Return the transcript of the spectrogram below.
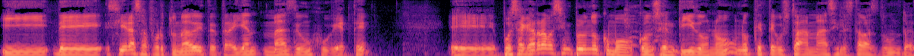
Y de si eras afortunado y te traían más de un juguete, eh, pues agarraba siempre uno como consentido, ¿no? Uno que te gustaba más y le estabas duro,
